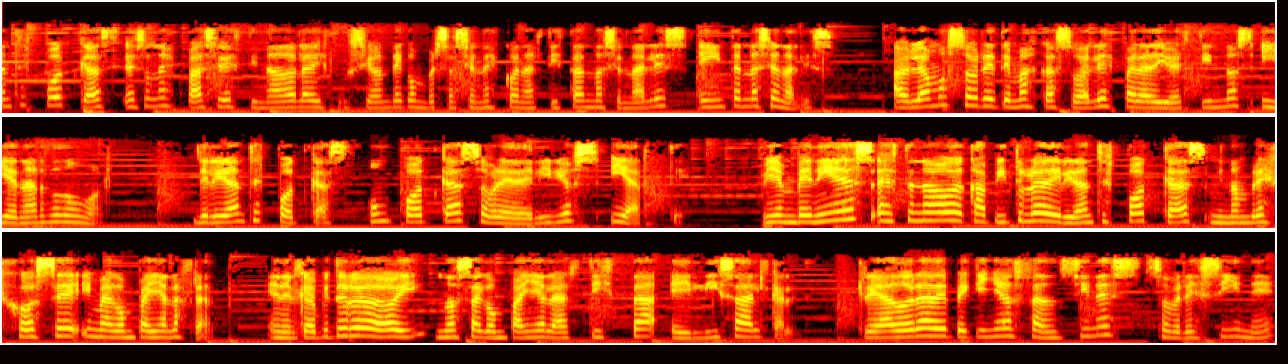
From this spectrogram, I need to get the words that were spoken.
Delirantes Podcast es un espacio destinado a la difusión de conversaciones con artistas nacionales e internacionales. Hablamos sobre temas casuales para divertirnos y llenar de humor. Delirantes Podcast, un podcast sobre delirios y arte. Bienvenidos a este nuevo capítulo de Delirantes Podcast. Mi nombre es José y me acompaña la Fran. En el capítulo de hoy nos acompaña la artista Elisa Alcalde, creadora de pequeños fanzines sobre cine,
